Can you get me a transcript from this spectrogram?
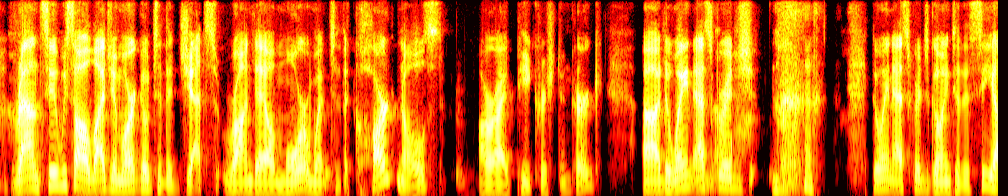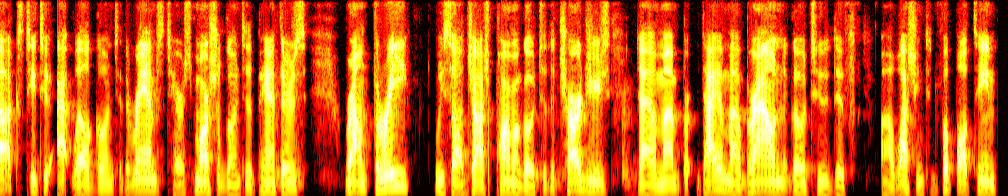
Round two, we saw Elijah Moore go to the Jets. Rondale Moore went to the Cardinals. R.I.P. Christian Kirk. Uh, D'Wayne Eskridge. No. D'Wayne Eskridge going to the Seahawks. Tutu Atwell going to the Rams. Terrace Marshall going to the Panthers. Round three, we saw Josh Palmer go to the Chargers. Dyami Brown go to the uh, Washington football team.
